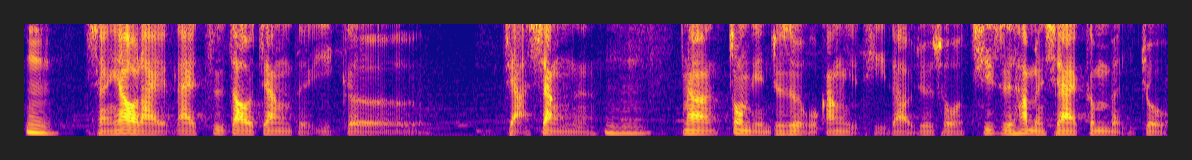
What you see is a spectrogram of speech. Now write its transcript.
嗯想要来来制造这样的一个假象呢？嗯那重点就是我刚刚也提到，就是说，其实他们现在根本就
